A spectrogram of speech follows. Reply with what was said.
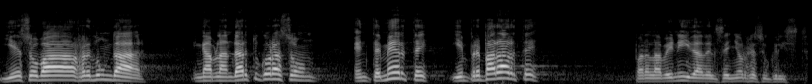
Y eso va a redundar en ablandar tu corazón en temerte y en prepararte para la venida del Señor Jesucristo.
